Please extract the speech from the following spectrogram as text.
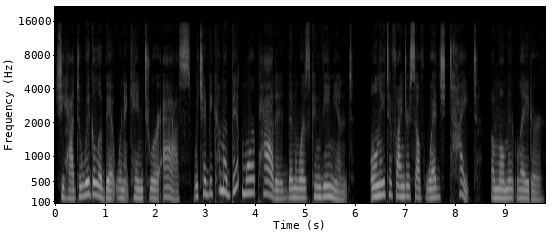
She had to wiggle a bit when it came to her ass, which had become a bit more padded than was convenient, only to find herself wedged tight a moment later.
